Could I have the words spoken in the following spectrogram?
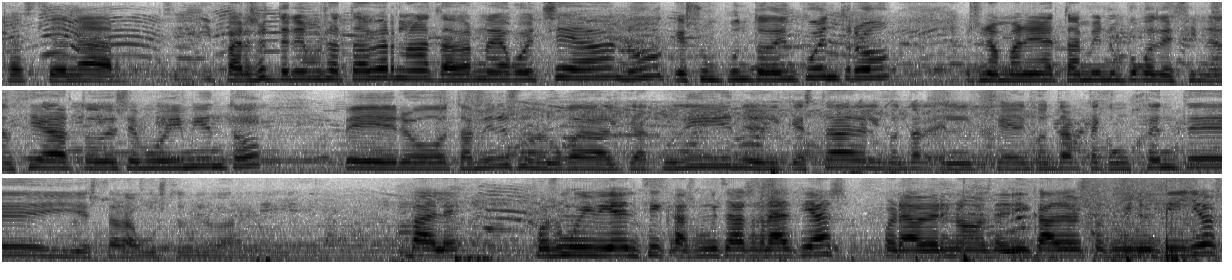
gestionar. Y para eso tenemos la taberna, la taberna de Goechea, ¿no? que es un punto de encuentro, es una manera también un poco de financiar todo ese movimiento pero también es un lugar al que acudir, en el que estar, el, el que encontrarte con gente y estar a gusto en el barrio. Vale, pues muy bien chicas, muchas gracias por habernos dedicado estos minutillos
